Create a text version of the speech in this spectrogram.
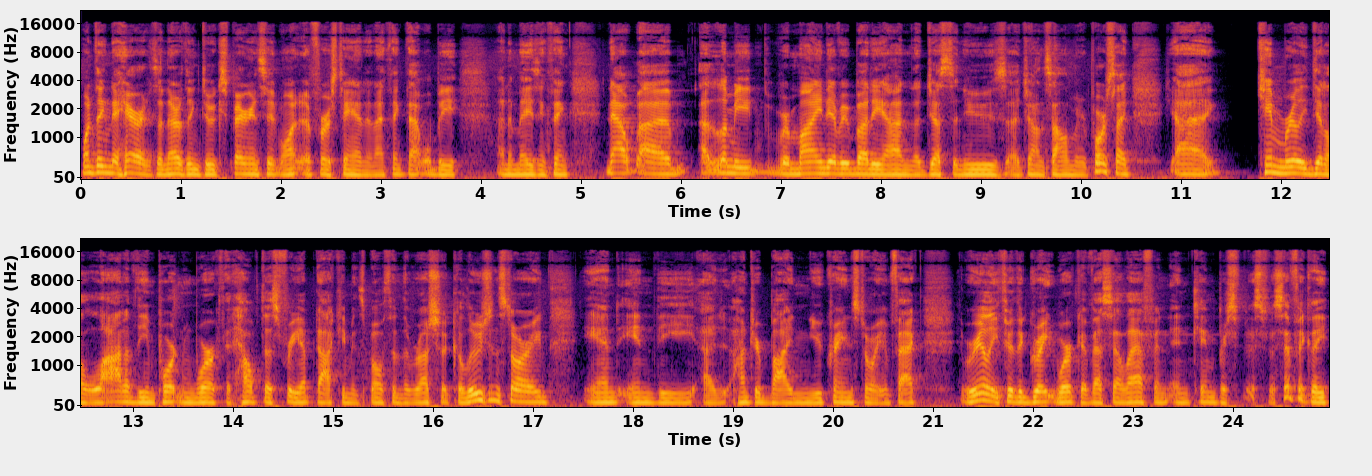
one thing to hear it; it's another thing to experience it uh, firsthand, and I think that will be an amazing thing. Now, uh, uh, let me remind everybody on the Just the News uh, John Solomon report site uh, Kim really did a lot of the important work that helped us free up documents both in the Russia collusion story and in the uh, Hunter Biden Ukraine story. In fact, really through the great work of SLF and, and Kim specifically,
